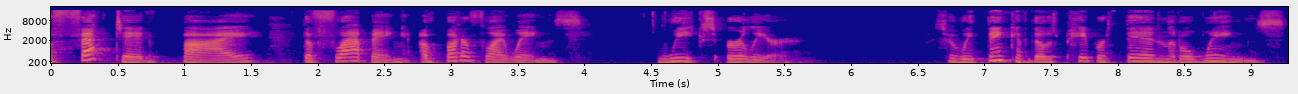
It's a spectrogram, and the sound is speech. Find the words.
affected by the flapping of butterfly wings weeks earlier. So we think of those paper thin little wings,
